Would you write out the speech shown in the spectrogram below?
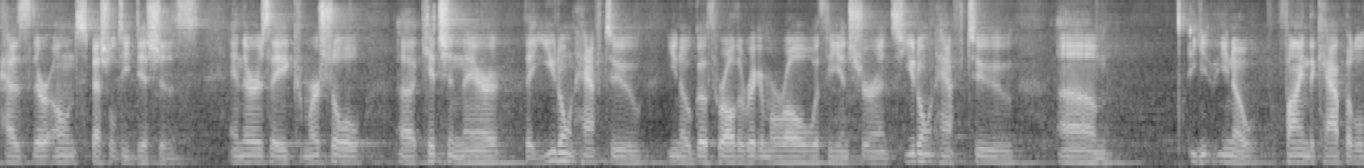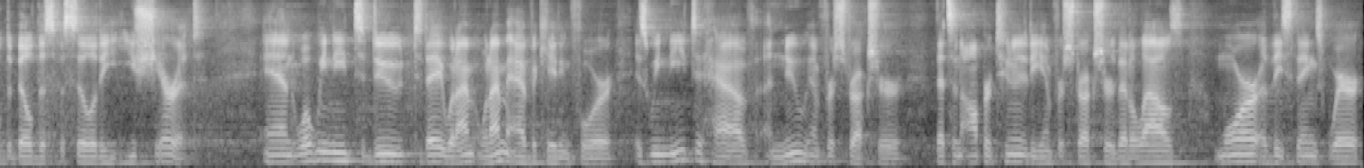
has their own specialty dishes, and there is a commercial uh, kitchen there that you don't have to you know go through all the rigmarole with the insurance. You don't have to. Um, you, you know, find the capital to build this facility. You share it. And what we need to do today, what I'm, what I'm advocating for, is we need to have a new infrastructure that's an opportunity infrastructure that allows more of these things where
